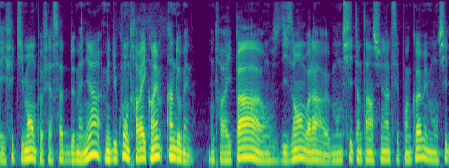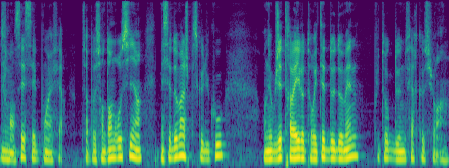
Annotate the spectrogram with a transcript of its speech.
Et effectivement, on peut faire ça de deux manières, mais du coup, on travaille quand même un domaine. On travaille pas en se disant voilà, mon site international c'est .com et mon site Mhm. français c'est .fr. Ça peut s'entendre aussi, hein, mais c'est dommage parce que du coup, on est obligé de travailler l'autorité de deux domaines plutôt que de ne faire que sur un.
